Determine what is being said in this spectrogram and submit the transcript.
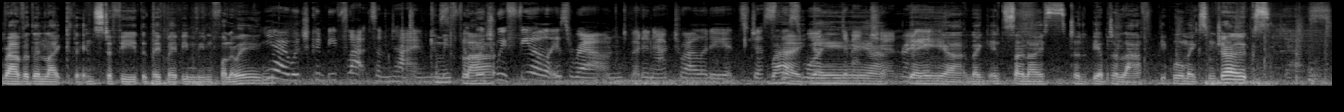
rather than like the insta feed that they've maybe been following Yeah, which could be flat sometimes. Can be flat. Which we feel is round, but in actuality, it's just right this one yeah yeah, dimension, yeah. right? yeah yeah yeah like it's so nice to be able to laugh people make some jokes Yes.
